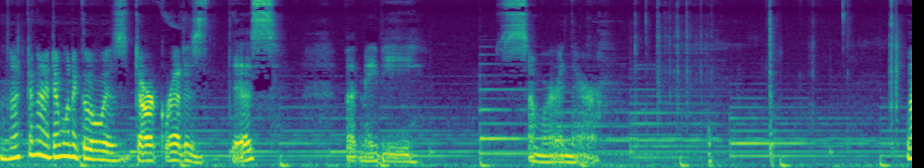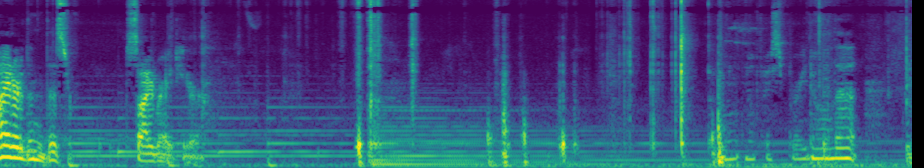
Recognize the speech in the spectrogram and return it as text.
I'm not gonna, I don't wanna go as dark red as this but maybe somewhere in there. Lighter than this side right here. Sprayed all that. You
